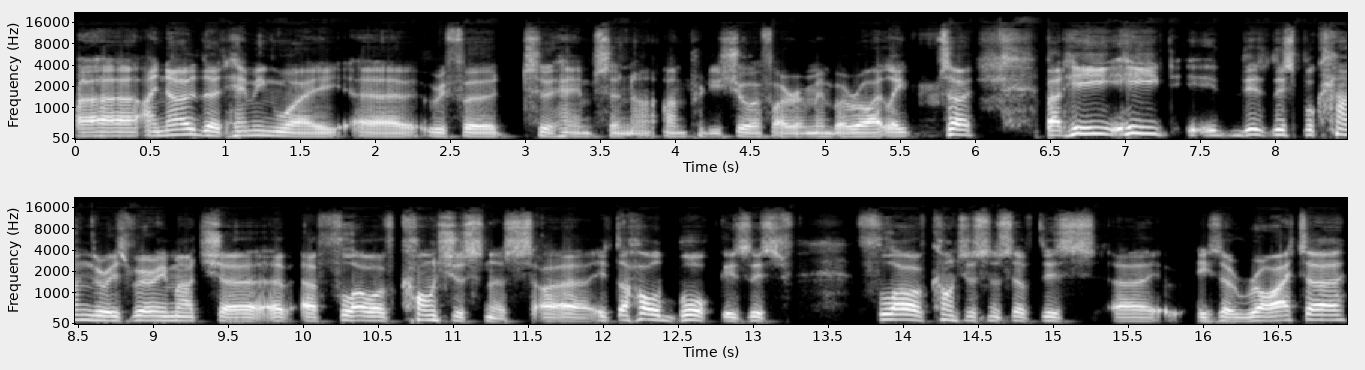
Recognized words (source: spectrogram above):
uh, I know that Hemingway uh, referred to Hamsun. I'm pretty sure, if I remember rightly. So, but he he this, this book Hunger is very much a, a flow of consciousness. Uh, it, the whole book is this flow of consciousness of this. Uh, he's a writer,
